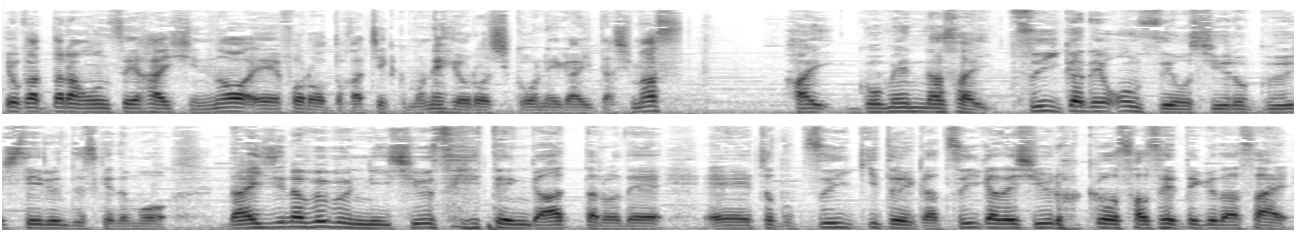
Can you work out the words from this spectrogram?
よかったら音声配信の、えフォローとかチェックもね、よろしくお願いいたします。はい、ごめんなさい。追加で音声を収録しているんですけども、大事な部分に修正点があったので、えー、ちょっと追記というか追加で収録をさせてください。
